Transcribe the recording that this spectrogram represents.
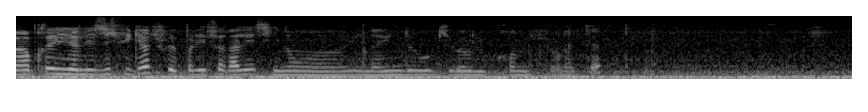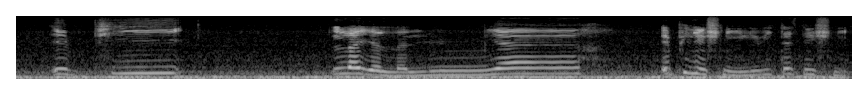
Après, il y a les essuie-glaces, je ne vais pas les faire aller, sinon euh, il y en a une de vous qui va le prendre sur la tête. Et puis, là, il y a la lumière. Et puis les chenilles, les vitesses des chenilles.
